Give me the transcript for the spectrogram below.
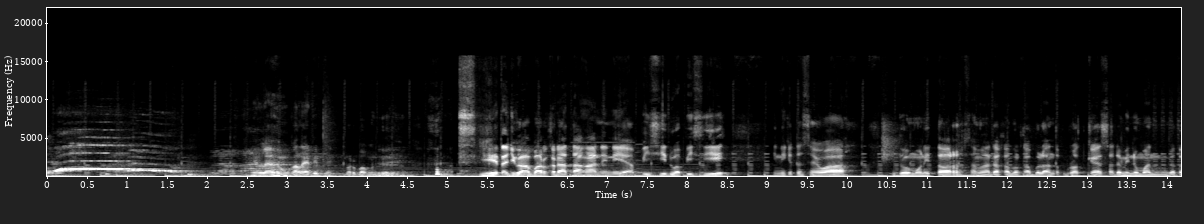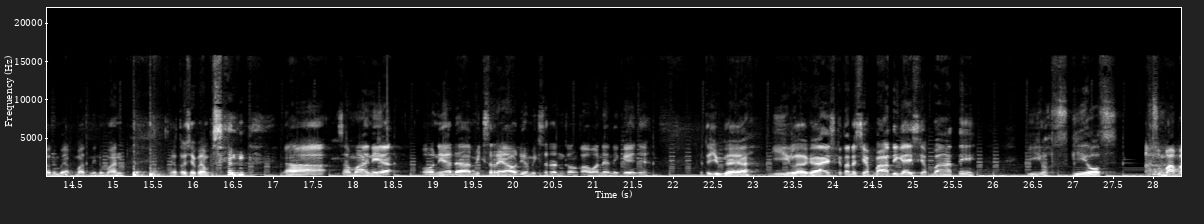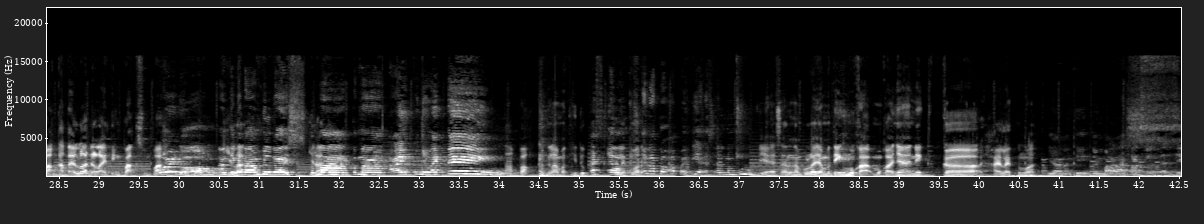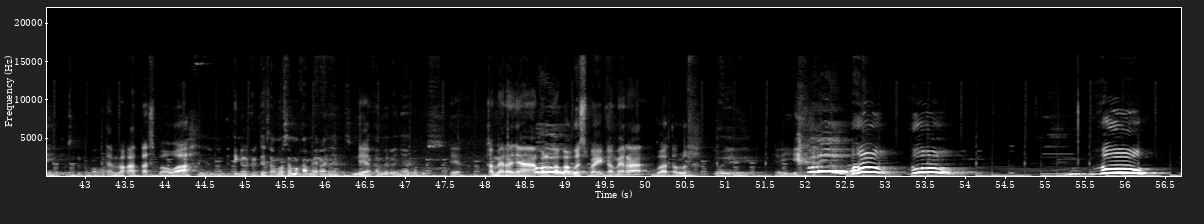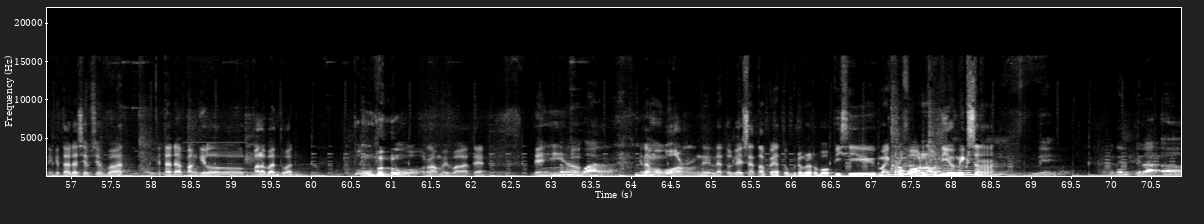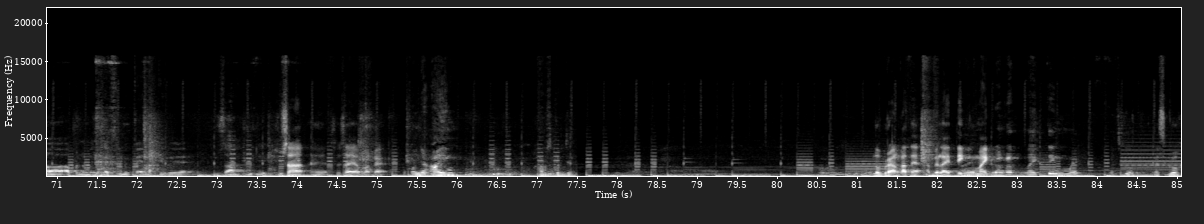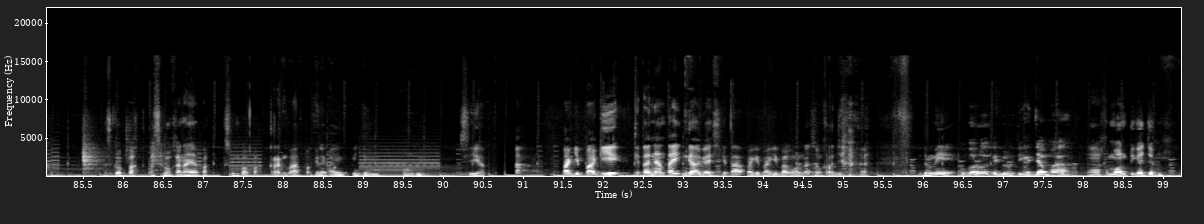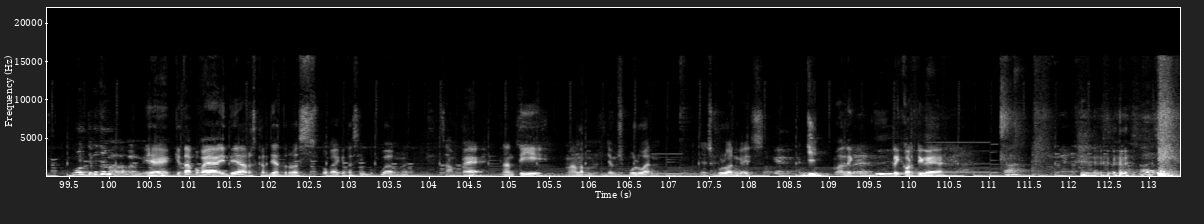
Lihat muka ledit nih, baru bangun dulu. Iya, kita juga baru kedatangan ini ya PC dua PC. Ini kita sewa dua monitor sama ada kabel-kabelan untuk broadcast, ada minuman nggak tahu ini banyak banget minuman. Nggak tahu siapa yang pesen. Nah, sama ini ya. Oh, ini ada mixer ya, audio mixer dan kawan-kawannya nih kayaknya. Itu juga ya. Gila guys, kita udah siap banget nih guys, siap banget nih. Gils, gils. Sumpah pak, katanya lu ada lighting pak, sumpah. Woi dong, nanti Gila. kita ambil guys. Gila. Tenang, tenang. Ayo punya lighting. Tapak penyelamat hidup SL. SL atau apa ya? Iya, SL 60. Iya SL60 yang penting muka mukanya ini ke highlight semua. Iya, nanti tembak atas. Tembak atas bawah. Iya, nanti tinggal kerja sama sama kameranya. Semoga Iya. kameranya bagus. Iya. Kameranya kalau nggak bagus pakai kamera gua atau lu. Yoi. Ya Ini kita udah siap-siap banget. Kita udah panggil kepala bantuan. Bung, bung. ramai banget ya. Damn. War. Kita mau war nih, lihat tuh guys setupnya tuh bener-bener bawa PC, mikrofon, audio mixer. Nih. Kalian kira eh, apa namanya live streaming kayak enak gitu ya? Susah gitu. Susah, eh, susah ya pakai. Pokoknya aing harus kerja. Lo berangkat ya, ambil lighting, Aing mic. berangkat lighting, mic. Let's go. Let's go. Let's go pak, let's go kan aja pak. Sumpah pak, keren banget pak ini. Aing pinjam mobil. Siap. Pagi-pagi kita nyantai enggak guys? Kita pagi-pagi bangun langsung kerja. Demi Gue baru tidur 3 jam ah. ah come on 3 jam. 3 jam malaman nih. Ya, kita pokoknya intinya harus kerja terus. Pokoknya kita sibuk banget sampai nanti malam jam 10-an. Jam 10-an guys. Anjing. Malik record juga ya.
